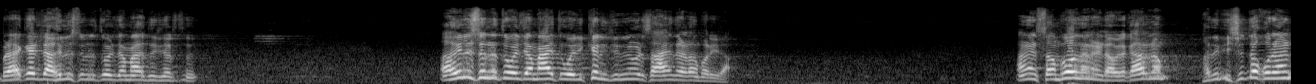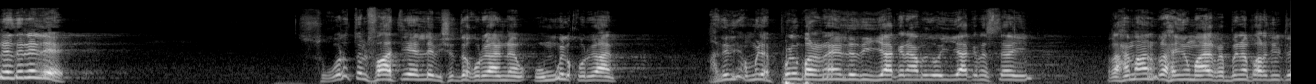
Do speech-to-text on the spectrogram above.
ബ്രാക്കറ്റിൽ അഹിലു സുന്നത്തോൽ ജമാഅത്ത് ചേർത്തത്. അഹിലു സുന്നത്ത് ജമാഅത്ത് ഒരിക്കലും ജിന്നിനോട് സഹായം നേടാൻ പറയില്ല അങ്ങനെ സംഭവം തന്നെ ഉണ്ടാവില്ല. കാരണം അത് വിശുദ്ധ ഖുർആാനെതിരല്ലേ സൂറത്തുൽ ഫാത്തിയല്ലേ വിശുദ്ധ ഖുർആാന്റെ ഉമ്മുൽ ഖുർആൻ അതിൽ നമ്മൾ എപ്പോഴും പറഞ്ഞത് ഇയാക്കനാബുദോ ഇയ്യാക്കനസ്തയും റഹ്മാൻ റഹീമുമായ റബ്ബിനെ പറഞ്ഞിട്ട്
